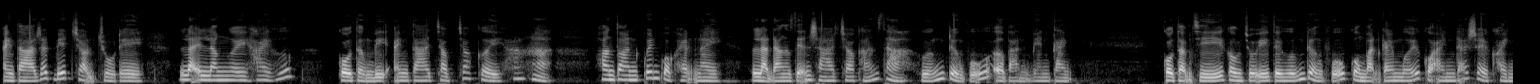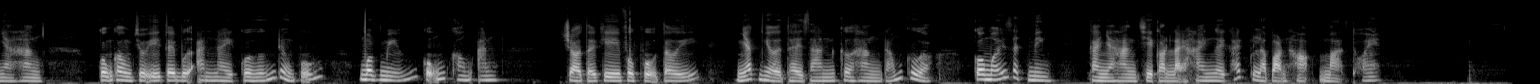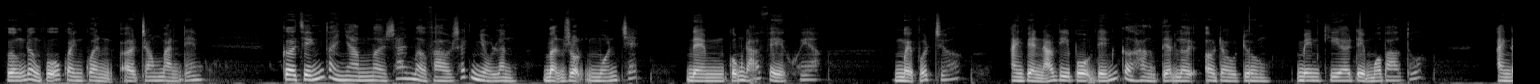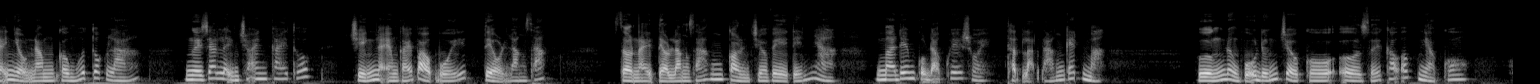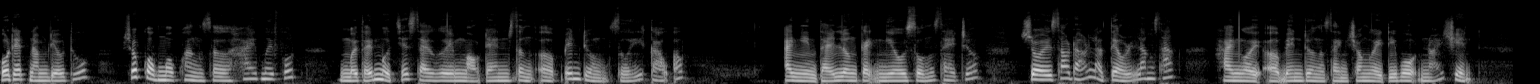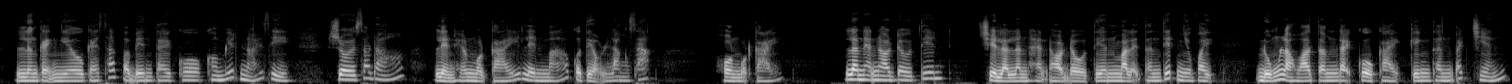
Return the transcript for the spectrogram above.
Anh ta rất biết chọn chủ đề, lại là người hài hước. Cô thường bị anh ta chọc cho cười ha hả, hoàn toàn quên cuộc hẹn này là đang diễn ra cho khán giả hướng trường vũ ở bàn bên cạnh. Cô thậm chí không chú ý tới hướng trường vũ cùng bạn gái mới của anh đã rời khỏi nhà hàng. Cũng không chú ý tới bữa ăn này của hướng trường vũ, một miếng cũng không ăn. Cho tới khi phục vụ tới, nhắc nhở thời gian cửa hàng đóng cửa, cô mới giật mình, cả nhà hàng chỉ còn lại hai người khách là bọn họ mà thuê. Hướng đường vũ quanh quẩn ở trong màn đêm. Cửa chính tòa nhà mở ra mở vào rất nhiều lần, bận rộn muốn chết. Đêm cũng đã về khuya. Mười phút trước, anh về não đi bộ đến cửa hàng tiện lợi ở đầu đường, bên kia để mua bao thuốc. Anh đã nhiều năm không hút thuốc lá. Người ra lệnh cho anh cai thuốc chính là em gái bảo bối Tiểu Lăng Giác. Giờ này Tiểu Lăng Giác còn chưa về đến nhà, mà đêm cũng đã khuya rồi, thật là đáng ghét mà. Hướng đường vũ đứng chờ cô ở dưới cao ốc nhà cô, hút hết năm điếu thuốc, rốt cuộc một khoảng giờ 20 phút mới thấy một chiếc xe hơi màu đen dừng ở bên đường dưới cao ốc. Anh nhìn thấy lương cạnh nghiêu xuống xe trước, rồi sau đó là tiểu lăng sắc. Hai người ở bên đường dành cho người đi bộ nói chuyện. Lương cạnh nghiêu cái sát vào bên tay cô không biết nói gì, rồi sau đó liền hôn một cái lên má của tiểu lăng sắc. Hôn một cái. Lần hẹn hò đầu tiên, chỉ là lần hẹn hò đầu tiên mà lại thân thiết như vậy. Đúng là hoa tâm đại cổ cải kinh thân bách chiến.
